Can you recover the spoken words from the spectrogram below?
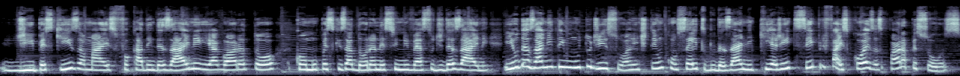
de pesquisa, mais focada em design, e agora eu tô como pesquisadora nesse universo de design. E o design tem muito disso. A gente tem um conceito do design que a gente sempre faz coisas para pessoas.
